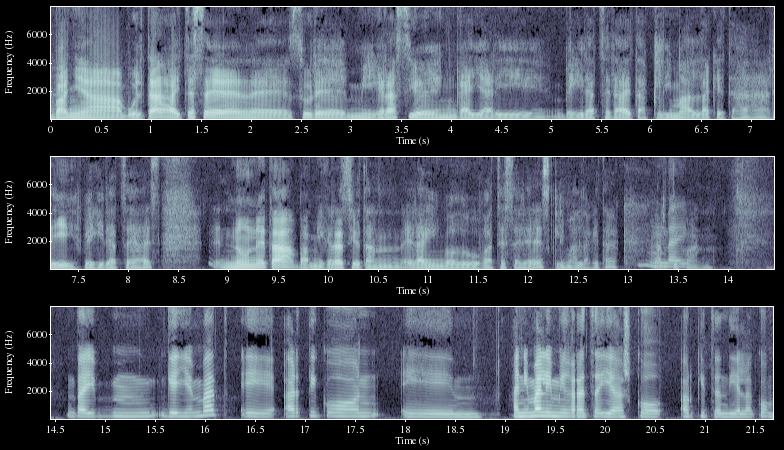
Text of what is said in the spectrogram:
Baina buelta gaitezen e, zure migrazioen gaiari begiratzera eta klima aldaketari begiratzea, ez? Nun eta ba, migrazioetan eragingo du batez ere, ez, klima aldaketak, Bai. artikoan. Bai, mm, gehien bat, e, artikon e, animali migratzaile asko aurkitzen dielako.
